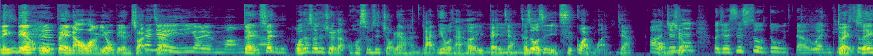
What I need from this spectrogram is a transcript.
零点五倍，然后往右边转这样。就已经有点懵了。对，所以我那时候就觉得我是不是酒量很烂，因为我才喝一杯这样，可是我是一次灌完这样哦，红酒。就是我觉得是速度的问题，对，所以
